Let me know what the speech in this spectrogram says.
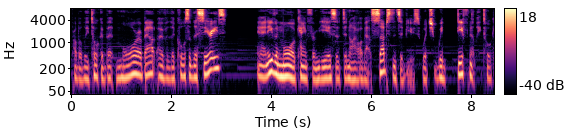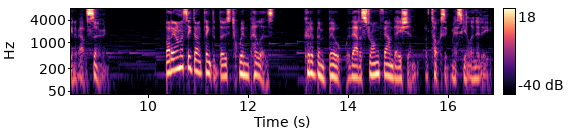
probably talk a bit more about over the course of the series. And even more came from years of denial about substance abuse, which we're definitely talking about soon. But I honestly don't think that those twin pillars could have been built without a strong foundation of toxic masculinity.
